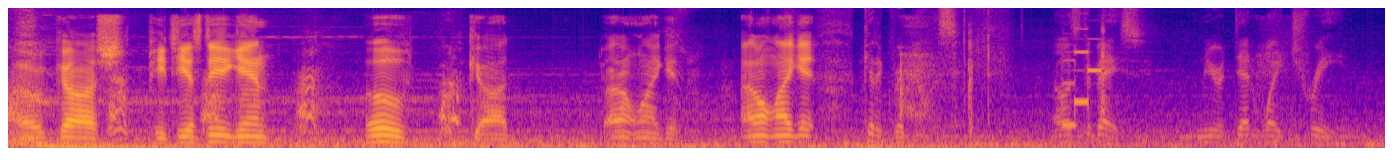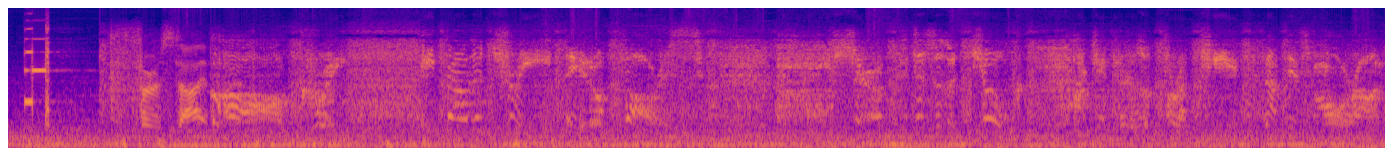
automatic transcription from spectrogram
Oh gosh, PTSD again. Oh god. I don't like it. I don't like it. Get a grip, Ellis. Ellis to base. I'm near a dead white tree. First I... Oh, great. He found a tree in a forest. Sheriff, this is a joke. I came here to look for a kid, not this moron.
